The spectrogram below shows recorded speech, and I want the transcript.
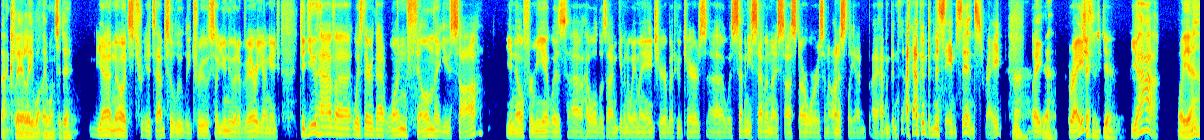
that clearly what they want to do. Yeah, no, it's true. It's absolutely true. So you knew at a very young age. Did you have a, was there that one film that you saw? You know, for me, it was, uh, how old was I? I'm giving away my age here, but who cares? Uh, was 77. I saw Star Wars and honestly, I, I haven't been, I haven't been the same since, right? Uh, like, yeah. right? Changed you. Yeah. Well, yeah.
